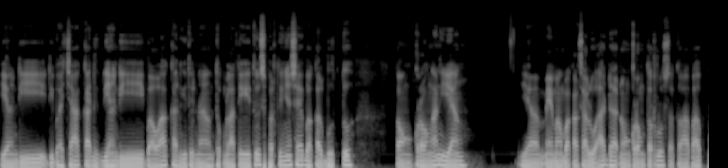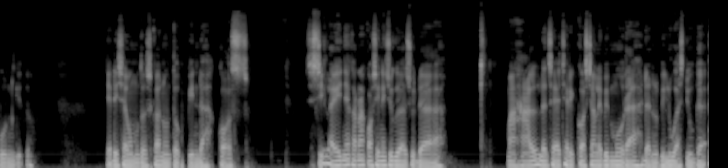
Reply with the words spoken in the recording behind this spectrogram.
yang di, dibacakan, yang dibawakan gitu. Nah, untuk melatih itu sepertinya saya bakal butuh tongkrongan yang ya memang bakal selalu ada nongkrong terus atau apa pun gitu. Jadi saya memutuskan untuk pindah kos. Sisi lainnya karena kos ini juga sudah mahal dan saya cari kos yang lebih murah dan lebih luas juga.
